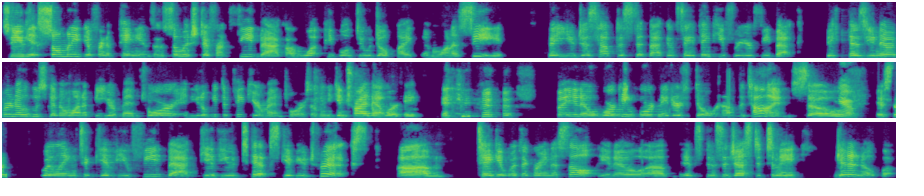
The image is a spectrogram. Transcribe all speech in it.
So you get so many different opinions and so much different feedback on what people do, don't like, and want to see that you just have to sit back and say, Thank you for your feedback because you never know who's going to want to be your mentor and you don't get to pick your mentors. I mean, you can try networking, but you know, working coordinators don't have the time. So yeah. if someone's willing to give you feedback, give you tips, give you tricks, um, take it with a grain of salt. You know, uh, it's been suggested to me get a notebook,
